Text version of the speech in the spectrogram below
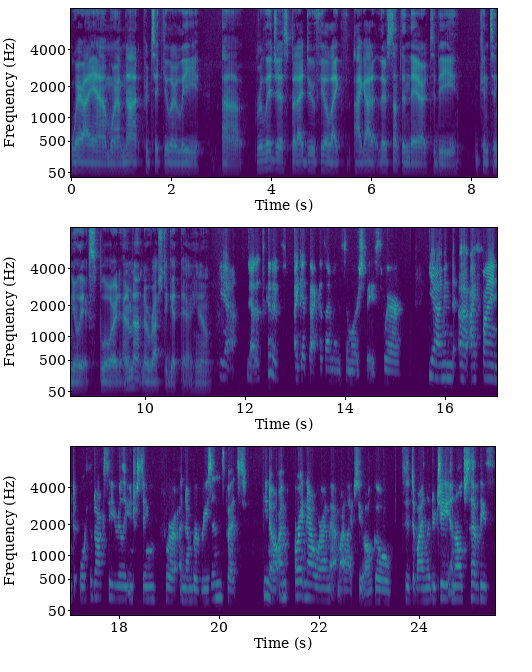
where I am, where I'm not particularly uh, religious, but I do feel like I got there's something there to be continually explored, and I'm not in a rush to get there. You know? Yeah, yeah, that's kind of I get that because I'm in a similar space where, yeah, I mean, uh, I find orthodoxy really interesting for a number of reasons, but you know, I'm right now where I'm at in my life too. I'll go to divine liturgy and I'll just have these.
